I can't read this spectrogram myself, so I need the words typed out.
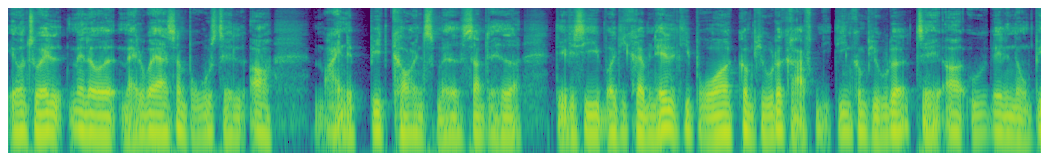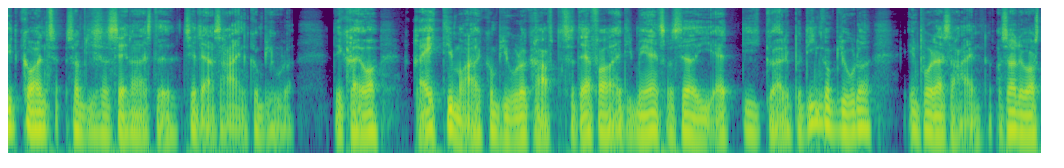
eventuelt med noget malware, som bruges til at mine bitcoins med, som det hedder. Det vil sige, hvor de kriminelle de bruger computerkraften i din computer til at udvinde nogle bitcoins, som de så sender afsted til deres egen computer. Det kræver rigtig meget computerkraft, så derfor er de mere interesserede i, at de gør det på din computer, end på deres egen. Og så er det jo også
